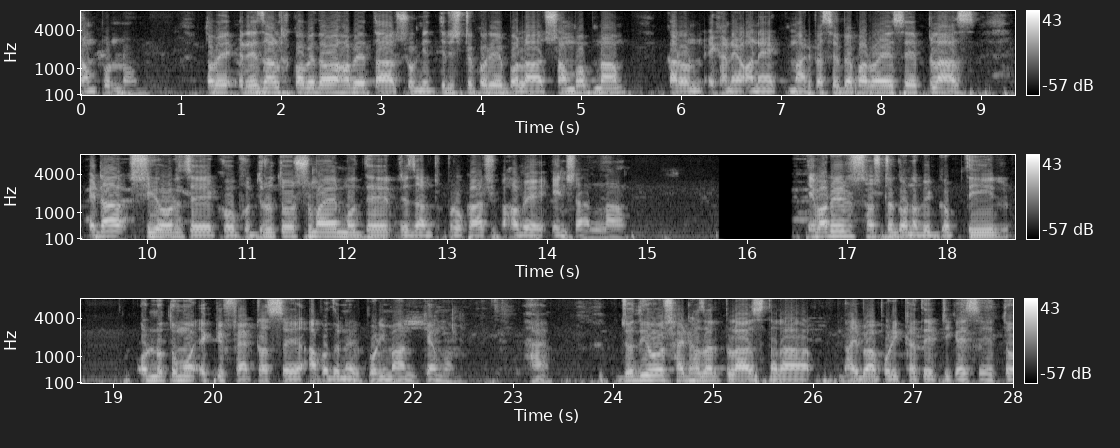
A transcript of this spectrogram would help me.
সম্পন্ন তবে রেজাল্ট কবে দেওয়া হবে তা সুনির্দিষ্ট করে বলা সম্ভব না। কারণ এখানে অনেক মারপ্যাসের ব্যাপার রয়েছে। প্লাস এটা শিওর যে খুব দ্রুত সময়ের মধ্যে রেজাল্ট প্রকাশ হবে, ইনশাআল্লাহ। এবারের ষষ্ঠ গণবিজ্ঞপ্তির অন্যতম একটি ফ্যাক্ট হচ্ছে আবেদনের পরিমাণ কেমন। হ্যাঁ যদিও ষাট হাজার প্লাস তারা ভাইবা পরীক্ষাতে টিকাইছে, তো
